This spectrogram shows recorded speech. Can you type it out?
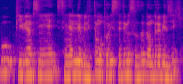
bu PWM sinyal, sinyaliyle birlikte motoru istediğimiz hızda döndürebilecek.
